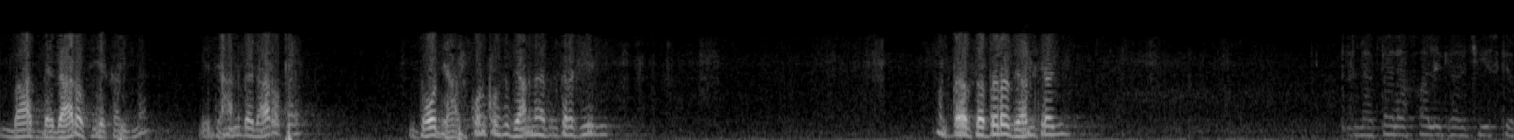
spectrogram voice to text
بات بیدار ہوتی ہے قلب میں، یہ دھیان بیدار ہوتا ہے۔ دو دھیان، کون کون سے دھیان میں نظر رکھیے گی جی؟ سب سے پہلا دھیان کیا جی؟ اللہ تعالیٰ خالق ہر چیز کے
